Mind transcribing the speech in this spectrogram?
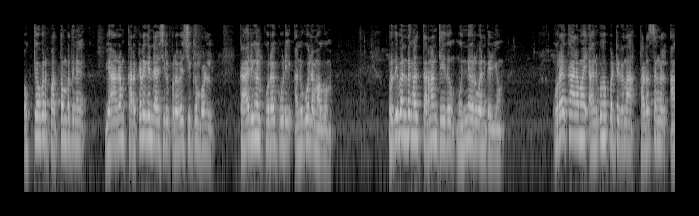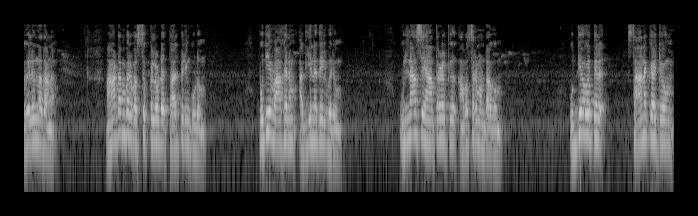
ഒക്ടോബർ പത്തൊമ്പതിന് വ്യാഴം കർക്കിടകൻ രാശിയിൽ പ്രവേശിക്കുമ്പോൾ കാര്യങ്ങൾ കുറെ കൂടി അനുകൂലമാകും. പ്രതിബന്ധങ്ങൾ തരണം ചെയ്ത് മുന്നേറുവാൻ കഴിയും. കുറേ കാലമായി അനുഭവപ്പെട്ടിരുന്ന തടസ്സങ്ങൾ അകലുന്നതാണ്. ആഡംബര വസ്തുക്കളോട് താല്പര്യം കൂടും. പുതിയ വാഹനം അധീനതയിൽ വരും. ഉല്ലാസയാത്രകൾക്ക് അവസരമുണ്ടാകും. ഉദ്യോഗത്തിൽ സ്ഥാനക്കയറ്റവും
